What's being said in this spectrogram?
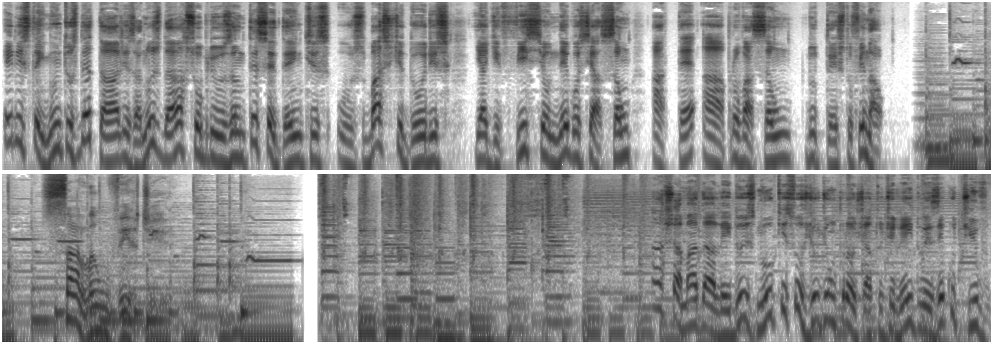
Eles têm muitos detalhes a nos dar sobre os antecedentes, os bastidores e a difícil negociação até a aprovação do texto final. Salão Verde. A chamada Lei do SNUC surgiu de um projeto de lei do Executivo.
